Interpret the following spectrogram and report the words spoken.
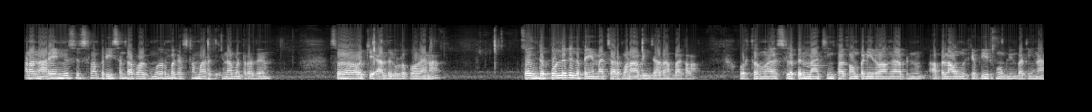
ஆனால் நிறைய நியூஸஸ்லாம் இப்போ ரீசெண்டாக பார்க்கும்போது ரொம்ப கஷ்டமாக இருக்குது என்ன பண்ணுறது ஸோ ஓகே அதுக்குள்ளே வேணாம். ஸோ இந்த பொண்ணுக்கு இந்த பையன் மேட்சாக இருப்பானா அப்படின்னு ஜாதகம் பார்க்கலாம். ஒருத்தவங்க சில பேர் மேட்சிங் பார்க்காம பண்ணிடுவாங்க அப்படின்னு அப்போல்லாம் அவங்களுக்கு எப்படி இருக்கும் அப்படின்னு பார்த்தீங்கன்னா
